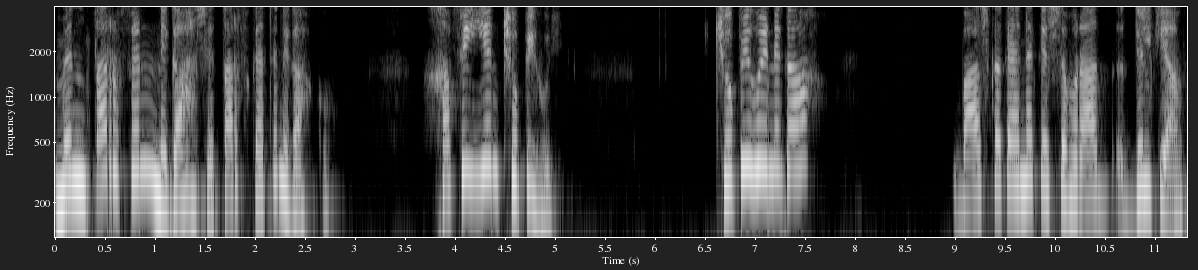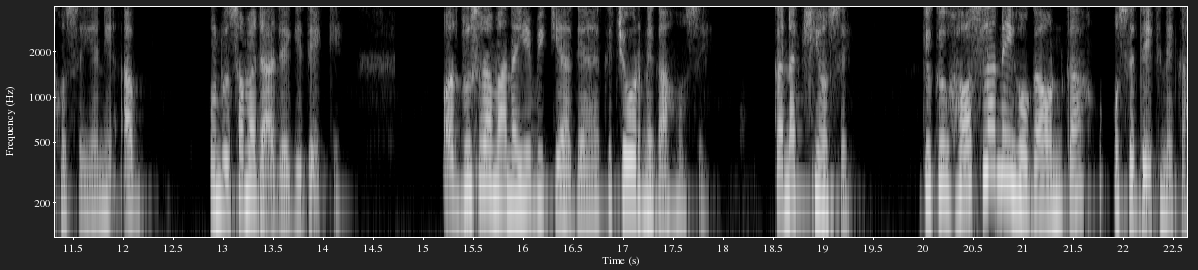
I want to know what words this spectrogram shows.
من طرف نگاہ سے، طرف کہتے نگاہ کو۔ خفی چھپی ہوئی۔ چھپی ہوئی نگاہ باس کا کہنا کہ اس سے مراد دل کی آنکھوں سے یعنی اب ان کو سمجھ آ جائے گی دیکھ کے۔ اور دوسرا مانا یہ بھی کیا گیا ہے کہ چور نگاہوں سے۔ کنکھیوں سے، کیونکہ حوصلہ نہیں ہوگا ان کا اسے دیکھنے کا۔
